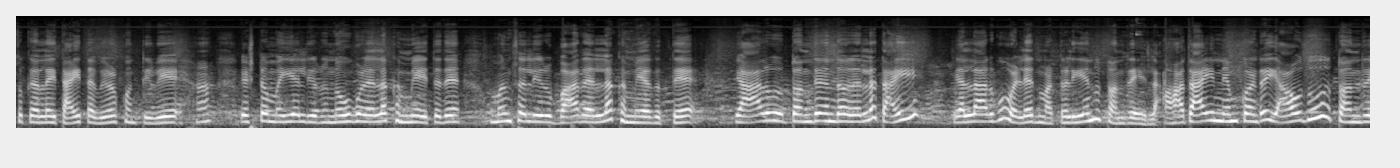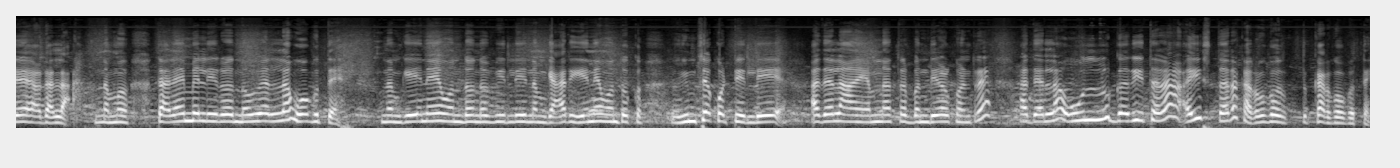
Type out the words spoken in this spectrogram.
ಸುಖ ಎಲ್ಲ ಈ ತಾಯಿ ತಾವು ಹೇಳ್ಕೊತೀವಿ. ಹಾಂ? ಎಷ್ಟೋ ಮೈಯಲ್ಲಿರೋ ನೋವುಗಳೆಲ್ಲ ಕಮ್ಮಿ ಆಯ್ತದೆ. ಮನಸ್ಸಲ್ಲಿರೋ ಭಾರ ಎಲ್ಲ ಕಮ್ಮಿ ಆಗುತ್ತೆ. ಯಾರು ತೊಂದರೆ ಅಂದವರೆಲ್ಲ ತಾಯಿ ಎಲ್ಲರಿಗೂ ಒಳ್ಳೇದು ಮಾಡ್ತಾಳೆ. ಏನು ತೊಂದರೆ ಇಲ್ಲ. ಆ ತಾಯಿ ನೆಮ್ಕೊಂಡ್ರೆ ಯಾವುದೂ ತೊಂದರೆ ಆಗಲ್ಲ. ನಮ್ಮ ತಲೆ ಮೇಲಿರೋ ನೋವೆಲ್ಲ ಹೋಗುತ್ತೆ. ನಮಗೇನೇ ಒಂದು ನೋವಿರಲಿ, ನಮ್ಗೆ ಯಾರು ಏನೇ ಒಂದು ಹಿಂಸೆ ಕೊಟ್ಟಿರಲಿ, ಅದೆಲ್ಲ ಆ ಎಮ್ನ ಹತ್ರ ಬಂದು ಹೇಳ್ಕೊಂಡ್ರೆ ಅದೆಲ್ಲ ಹುಲ್ಲು ಗರಿ ಥರ, ಐಸ್ ಥರ ಕರ್ಗೋ ಕರ್ಗೋಗುತ್ತೆ.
